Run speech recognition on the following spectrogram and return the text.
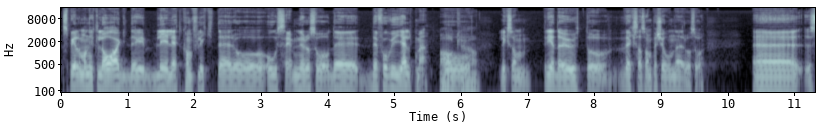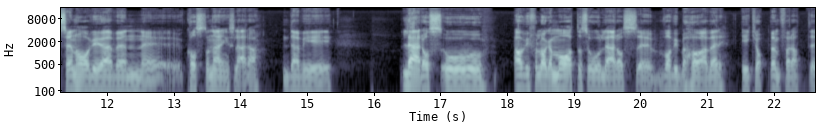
Spelar man i ett lag, det blir lätt konflikter och osämjor och så och det, det får vi hjälp med. Ja, och ja. liksom reda ut och växa som personer och så. Eh, sen har vi ju även eh, kost och näringslära där vi lär oss och ja, vi får laga mat och så och lära oss eh, vad vi behöver i kroppen för att eh,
